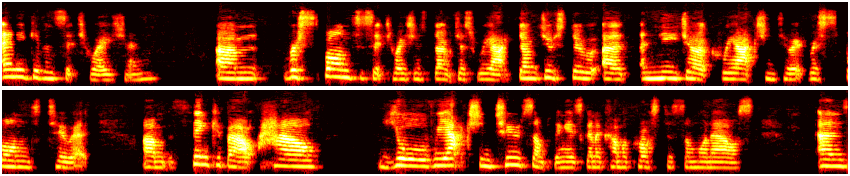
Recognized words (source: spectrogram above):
any given situation, um, respond to situations. Don't just react. Don't just do a, a knee jerk reaction to it. Respond to it. Um, think about how your reaction to something is going to come across to someone else. And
